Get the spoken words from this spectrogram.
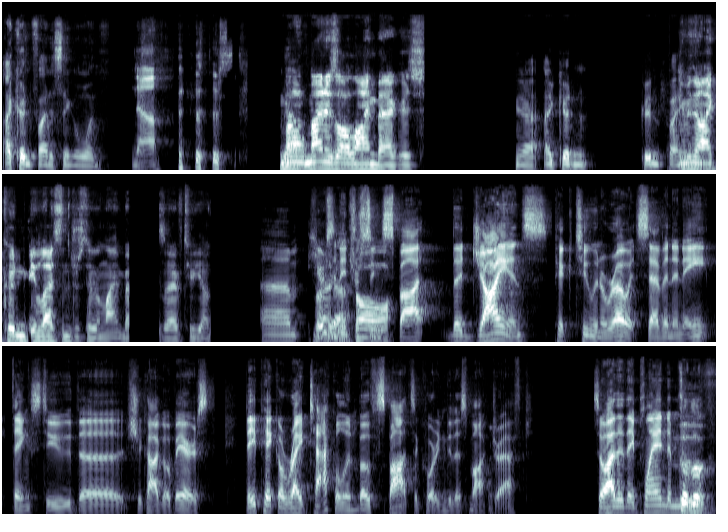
I couldn't find a single one. No. There's- Mine, mine is all linebackers. yeah, I couldn't couldn't find. Even though. I couldn't be less interested in linebackers I have two young. Um, here's But an interesting all- spot. The Giants pick two in a row at seven and eight, thanks to the Chicago Bears. They pick a right tackle in both spots, according to this mock draft. So either they plan to move So the-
